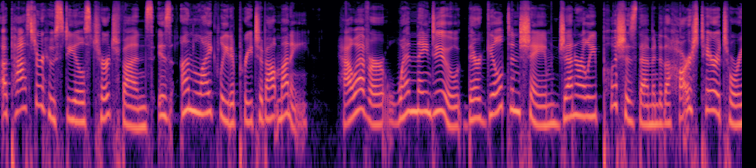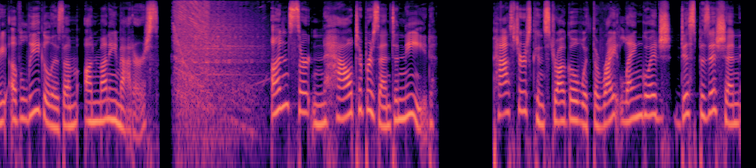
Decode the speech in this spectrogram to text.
A pastor who steals church funds is unlikely to preach about money. However, when they do, their guilt and shame generally pushes them into the harsh territory of legalism on money matters uncertain how to present a need. Pastors can struggle with the right language, disposition,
